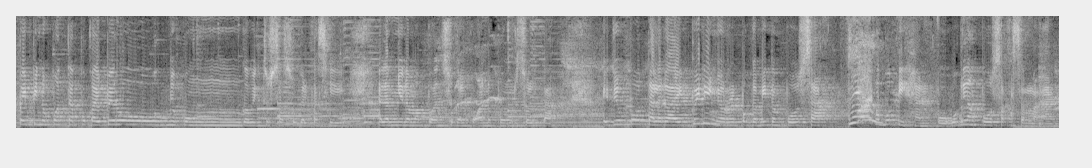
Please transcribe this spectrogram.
may pinupunta po kayo pero huwag niyo pong gawin to sa sugal kasi alam niyo naman po ang sugal kung ano pong resulta. Ito yung po talaga ay pwede niyo rin paggamitan po sa kabutihan po. Huwag lang po sa kasamaan.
